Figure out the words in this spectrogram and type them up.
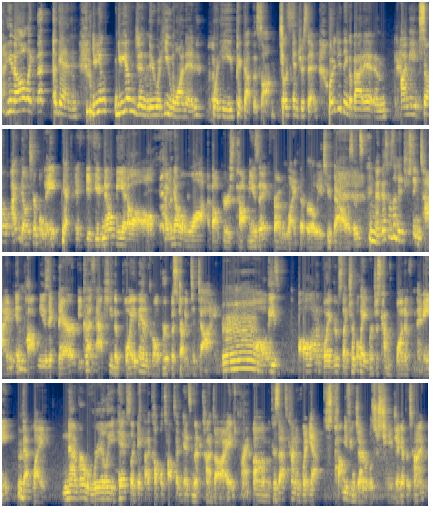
You know, like that again. Yu Young Yu Young Jin knew what he wanted when he picked out the song, so it's interesting. What did you think about it? And I mean, so I know Triple Eight. Yeah. If, if you know me at all, I know a lot about British pop music from like the early 2000s. Mhm. And this was an interesting time in Mhm. pop music there because actually the boy band girl group was starting to die. mm, All these, a lot of boy groups like Triple Eight were just kind of one of many Mhm. that like never really hits. Like they had a couple top 10 hits and then it kind of died. Right. Um, because that's kind of when, yeah, just pop music in general was just changing at the time.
